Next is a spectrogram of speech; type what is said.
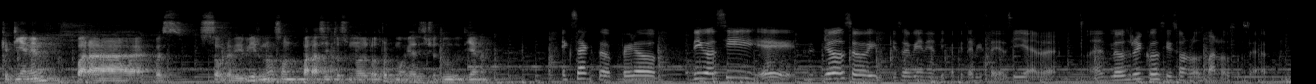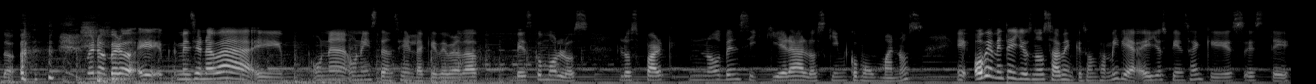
que tienen para pues sobrevivir, ¿no? Son parásitos uno del otro, como habías dicho tú, Diana. Exacto, pero digo, sí, yo soy, que soy bien anticapitalista y así, los ricos sí son los malos, o sea, no. bueno, pero eh, mencionaba eh, una, una instancia en la que de verdad ves como los los Park no ven siquiera a los Kim como humanos. Eh, obviamente ellos no saben que son familia, ellos piensan que es este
